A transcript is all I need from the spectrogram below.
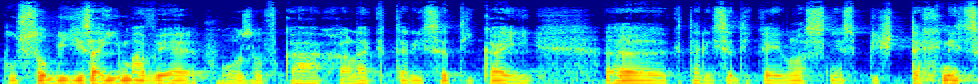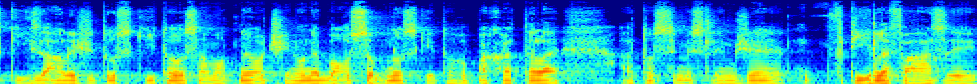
působí zajímavě v uvozovkách, ale který se týkají, eh, který se týkají vlastně spíš technických záležitostí toho samotného činu nebo osobnosti toho pachatele a to si myslím, že v téhle fázi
